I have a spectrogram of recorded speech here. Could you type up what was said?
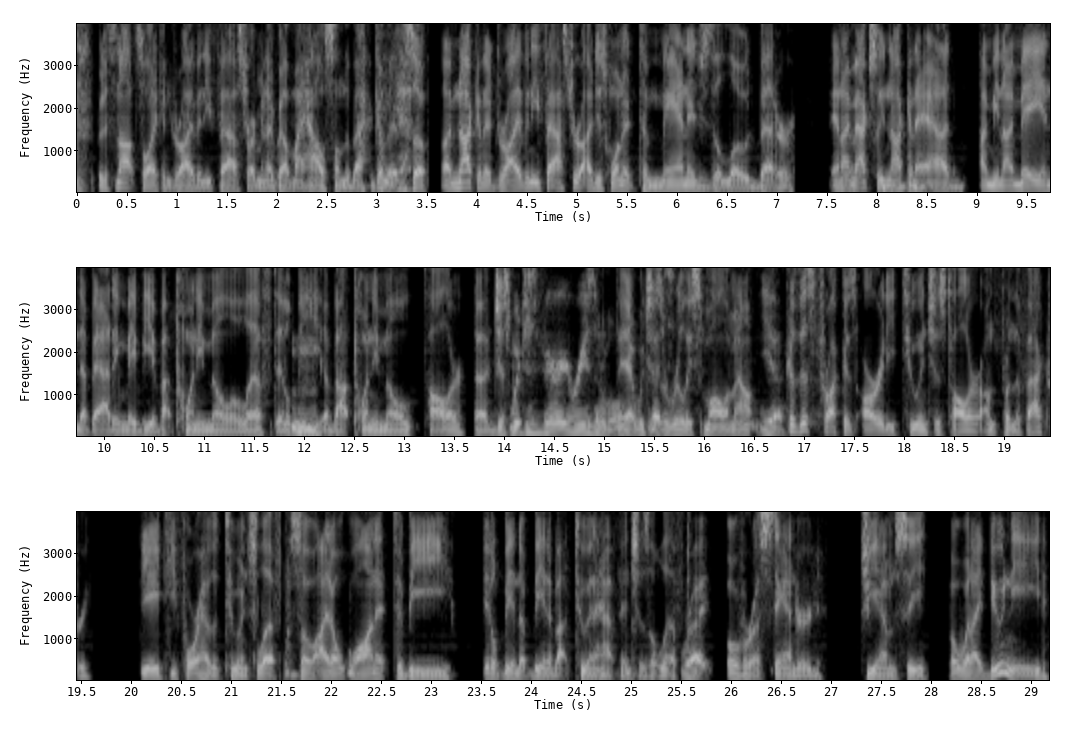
but it's not so I can drive any faster. I mean, I've got my house on the back of it, Yeah. so I'm not going to drive any faster. I just want it to manage the load better. And I'm actually not going to add. I mean, I may end up adding maybe about 20 mil of lift. It'll be about 20 mil taller, uh, just Which is very reasonable. yeah, which is a really small amount yeah. because this truck is already two inches taller on from the factory. The AT4 has a two inch lift, so I don't want it to be. It'll be end up being about two and a half inches of lift Right. over a standard GMC. But what I do need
